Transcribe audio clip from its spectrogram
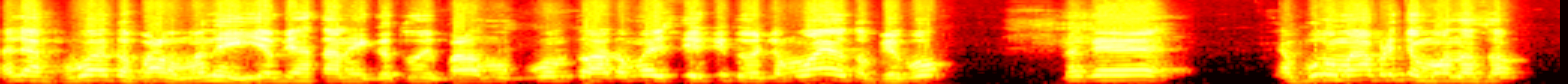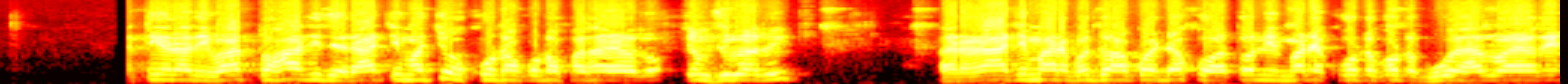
એટલે ભૂવા તો પાળો મને એ બેહતા નહીં ગતું હોય પાળો હું ભૂમ તો આ તો મસ્તી કીધું એટલે હું આવ્યો તો ભેગો. કે ભૂમ આપણે જો મોનસ છો? અત્યારે વાત તો હાથી છે રાંચીમાં ચો ખોટો ખોટો ફસાયો હતો? કેમ સુરાજી અરે રાંચી મારે બધું આ કોઈ ડખો હતો નહીં. મને ખોટો ખોટો ભૂ હાલવાયો છે.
